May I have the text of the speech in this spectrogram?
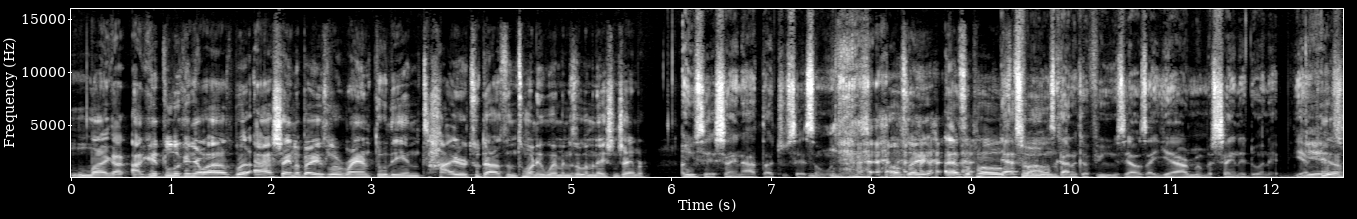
Like I, I get the look in your eyes, but I Shayna Baszler ran through the entire 2020 Women's Elimination Chamber. Oh, you said Shayna. I thought you said someone. I was like, as opposed That's to why I was kind of confused. I was like, yeah, I remember Shayna doing it. Yeah. Yeah. yeah,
